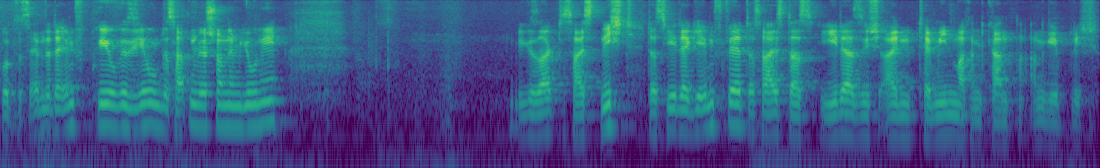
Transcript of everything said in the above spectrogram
Kurzes Ende der Impfpriorisierung, das hatten wir schon im Juni. Wie gesagt, das heißt nicht, dass jeder geimpft wird, das heißt, dass jeder sich einen Termin machen kann, angeblich.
